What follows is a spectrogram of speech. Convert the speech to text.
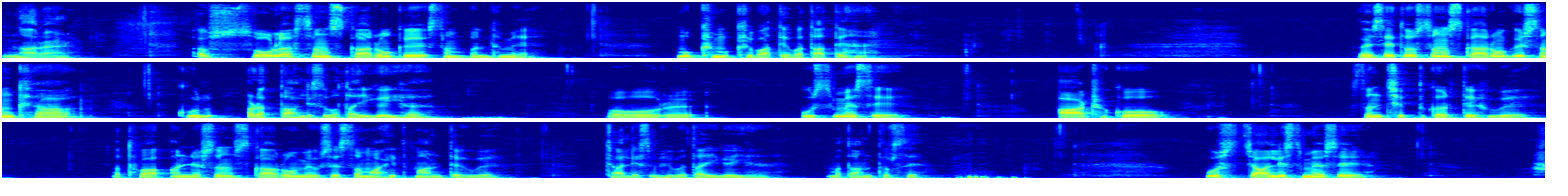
नारायण। अब सोलह संस्कारों के संबंध में मुख्य मुख्य बातें बताते हैं। वैसे तो संस्कारों की संख्या कुल अड़तालीस बताई गई है और उसमें से आठ को संक्षिप्त करते हुए अथवा अन्य संस्कारों में उसे समाहित मानते हुए चालीस भी बताई गई है। मतांतर से। उस चालीस में से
